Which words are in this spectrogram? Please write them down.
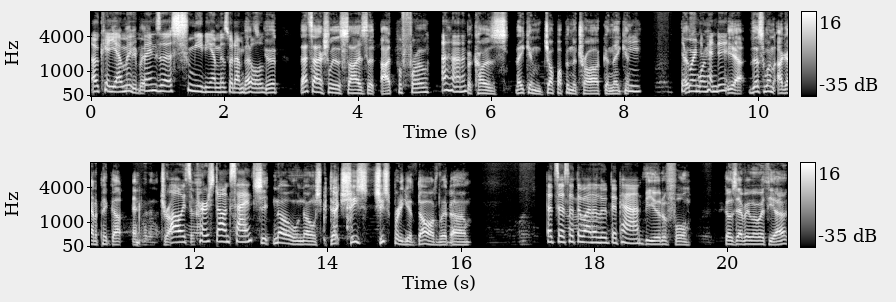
Okay, yeah, mine- mine's a medium, is what I'm That's told. good. That's actually the size that I prefer Uh-huh. because they can jump up in the truck and they can. They're more This one- independent. yeah, this one I got to pick up and put in the truck. Oh, it's a purse dog size. She, no, no, that- she's she's a pretty good dog, but um, That's us at the Guadalupe Path. beautiful. Goes everywhere with you. Huh?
